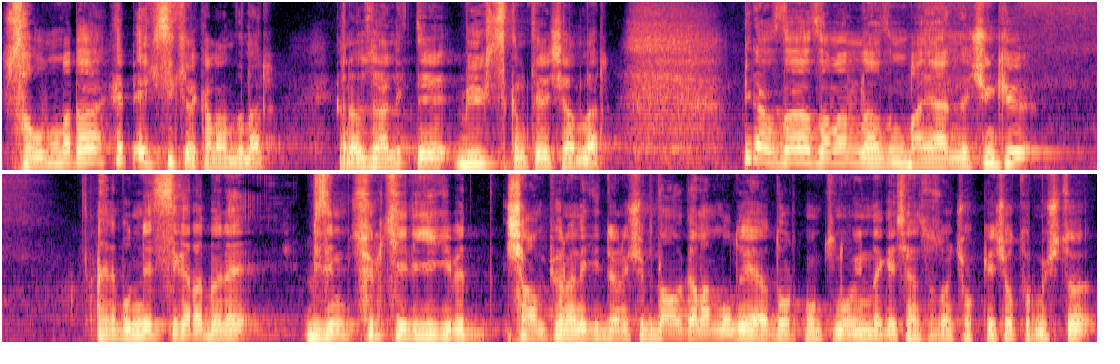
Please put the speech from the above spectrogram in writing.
Savunmada hep eksik yakalandılar. Yani özellikle büyük sıkıntı yaşadılar. Biraz daha zaman lazım Bayern'e. Çünkü hani Bundesliga'da böyle bizim Türkiye Ligi gibi Şampiyonlar Ligi dönüşü bir dalgalanma oluyor ya. Dortmund'un oyunu da geçen sezon çok geç oturmuştu.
